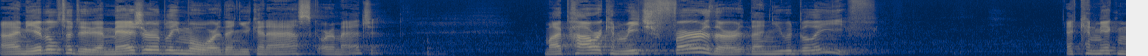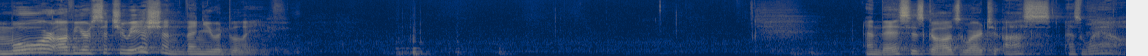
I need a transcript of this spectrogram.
I am able to do immeasurably more than you can ask or imagine. My power can reach further than you would believe. It can make more of your situation than you would believe. And this is God's word to us as well.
